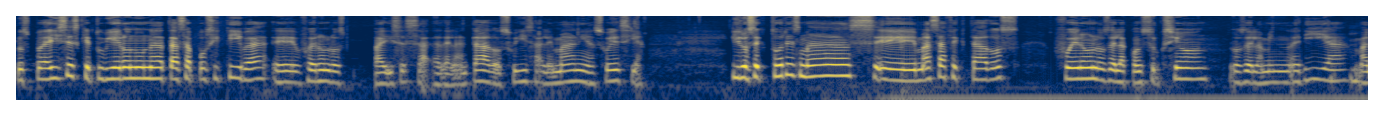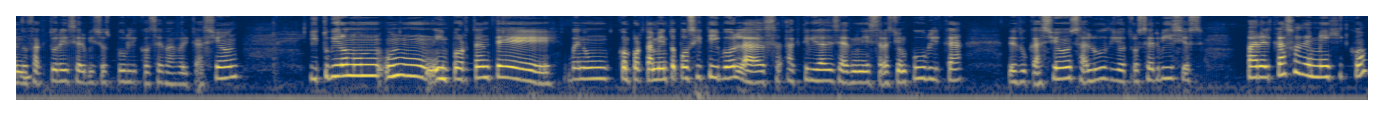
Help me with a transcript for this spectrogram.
Los países que tuvieron una tasa positiva eh, fueron los países adelantados, Suiza, Alemania, Suecia. Y los sectores más, eh, más afectados fueron los de la construcción, los de la minería, manufactura y servicios públicos de fabricación, y tuvieron un, importante, bueno, un comportamiento positivo las actividades de administración pública, de educación, salud y otros servicios. Para el caso de México,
